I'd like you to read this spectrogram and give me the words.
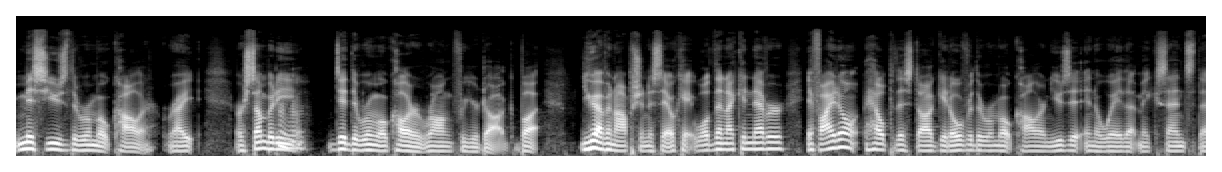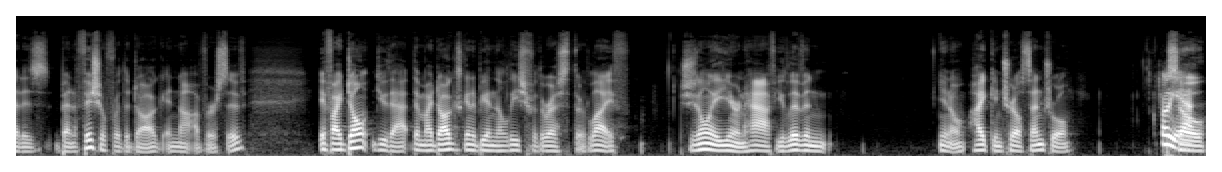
misused the remote collar, right? Or somebody Mhm. did the remote collar wrong for your dog, but you have an option to say, okay, well, then I can never, if I don't help this dog get over the remote collar and use it in a way that makes sense, that is beneficial for the dog and not aversive, if I don't do that, then my dog's going to be on the leash for the rest of their life. She's only a year and a half. You live in, you know, hiking Trail Central. Oh, yeah. So,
